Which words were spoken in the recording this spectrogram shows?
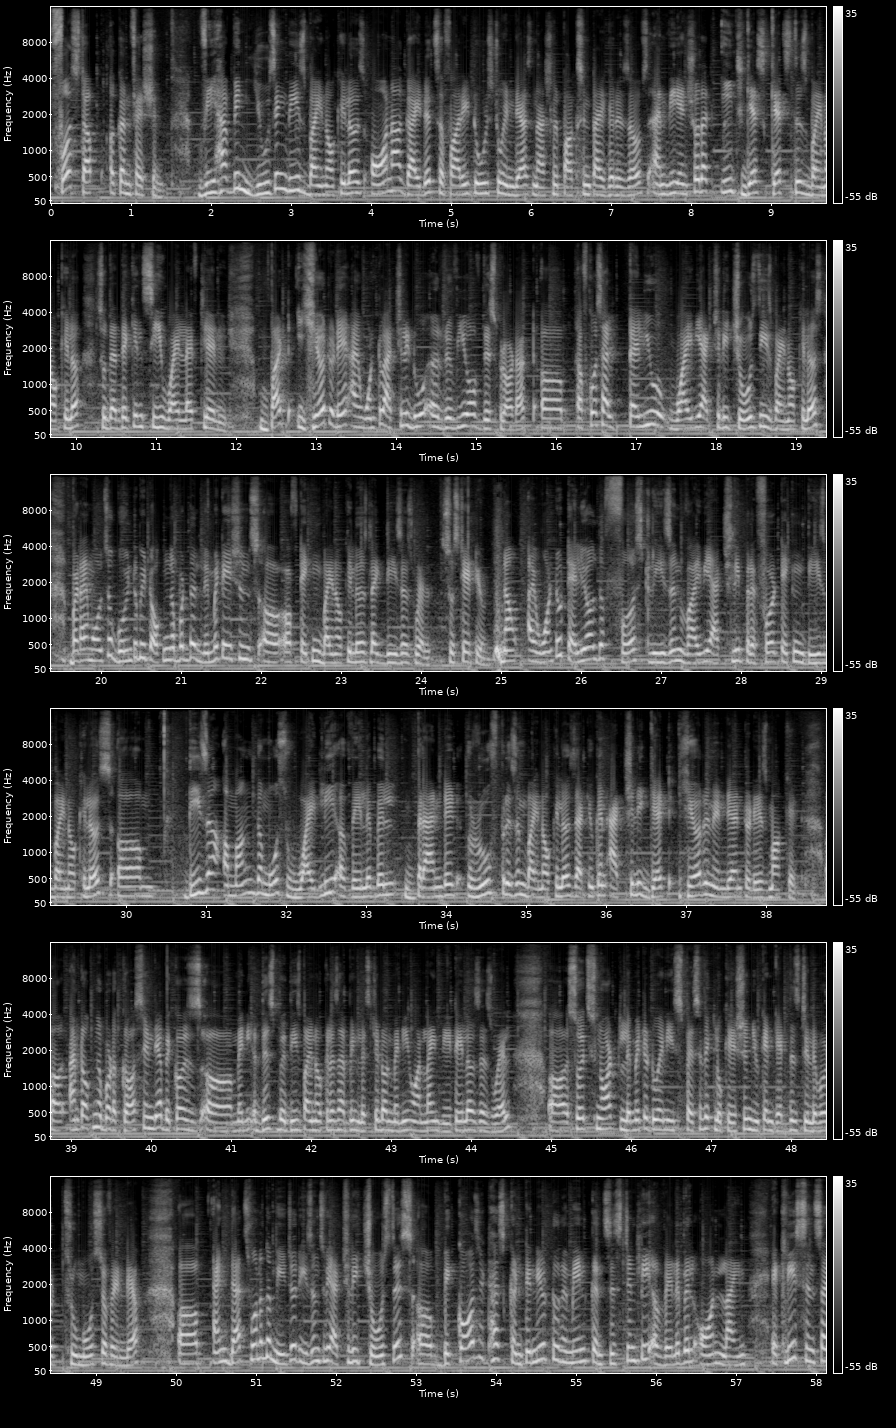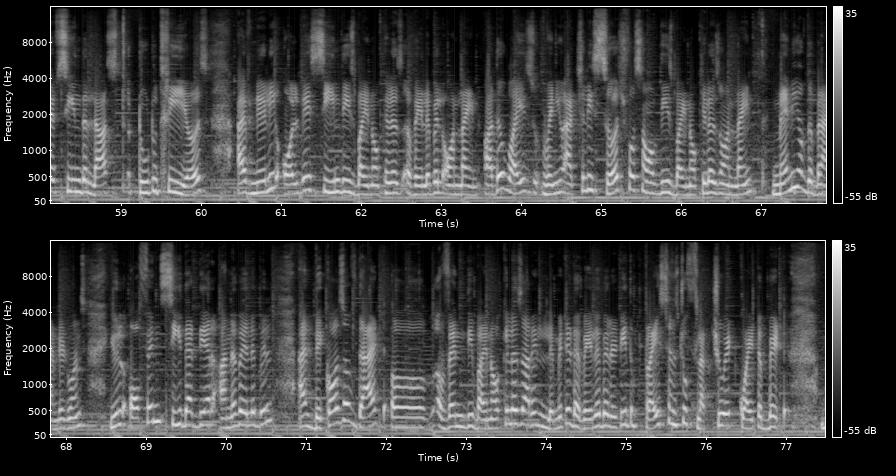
First up, a confession. We have been using these binoculars on our guided safari tours to India's national parks and tiger reserves and we ensure that each guest gets this binocular so that they can see wildlife clearly. But here today I want to actually do a review of this product. Uh, of course, I'll tell you why we actually chose these binoculars but I'm also going to be talking about the limitations uh, of taking binoculars like these as well. So stay tuned. Now, I want to tell you all the first reason why we actually prefer taking these binoculars. Um, these are among the most widely available branded roof prism binoculars that you can actually get here in India in today's market. Uh, I'm talking about across India because uh, many this these binoculars have been listed on many online retailers as well. Uh, so it's not limited to any specific location. You can get this delivered through most of India, uh, and that's one of the major reasons we actually chose this uh, because it has continued to remain consistently available online at least since I've seen the last two to three years. I've I've nearly always seen these binoculars available online. Otherwise, when you actually search for some of these binoculars online, many of the branded ones, you'll often see that they are unavailable. And because of that, uh, when the binoculars are in limited availability, the price tends to fluctuate quite a bit.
